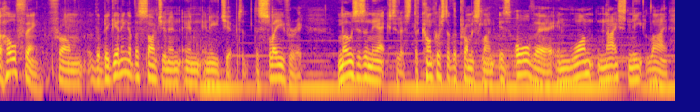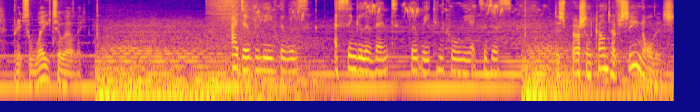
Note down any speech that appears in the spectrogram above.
The whole thing, from the beginning of the sojourn in, in, in Egypt, the slavery, Moses and the Exodus, the conquest of the Promised Land, is all there in one nice, neat line, but it's way too early. I don't believe there was a single event that we can call the Exodus. This person can't have seen all this.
